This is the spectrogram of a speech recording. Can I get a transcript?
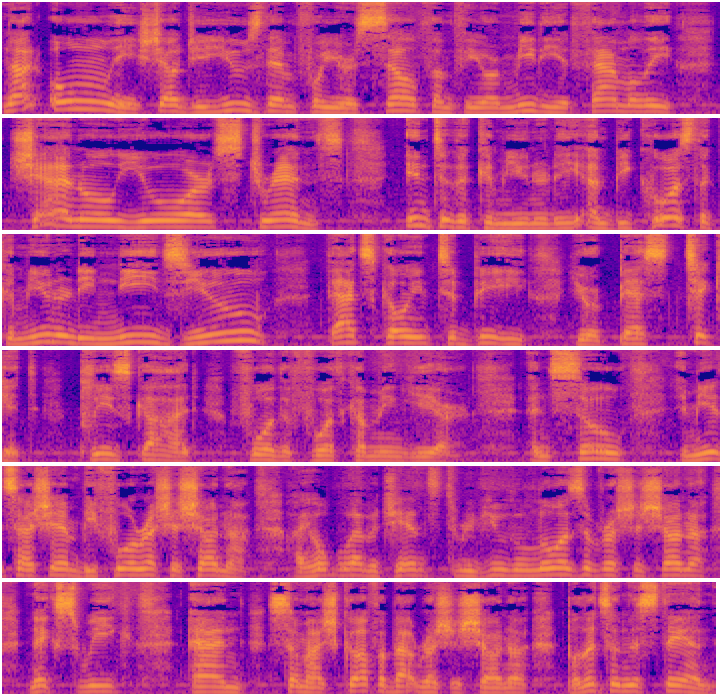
not only shall you use them for yourself and for your immediate family, channel your strengths into the community, and because the community needs you, that's going to be your best ticket, please God, for the forthcoming year. And so, Emiyatz Hashem, before Rosh Hashanah, I hope we'll have a chance to review the laws of Rosh Hashanah next week and some hashkaf about Rosh Hashanah. But let's understand,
